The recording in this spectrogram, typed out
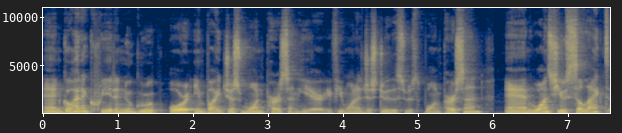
And go ahead and create a new group or invite just one person here if you want to just do this with one person. And once you select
